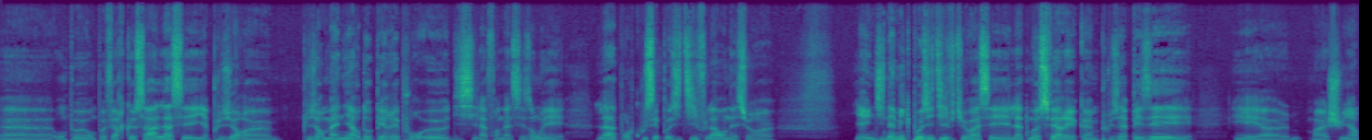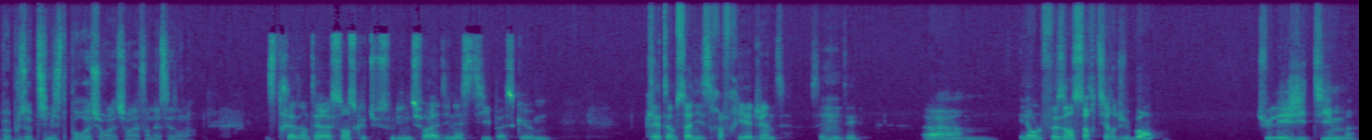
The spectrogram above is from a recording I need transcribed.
on, peut, on peut faire que ça. Là, il y a plusieurs, plusieurs manières d'opérer pour eux d'ici la fin de la saison. Et là, pour le coup, c'est positif. Là, on est sur il y a une dynamique positive, tu vois. C'est l'atmosphère est quand même plus apaisée et, et euh, je suis un peu plus optimiste pour eux sur, sur la fin de la saison là. C'est très intéressant ce que tu soulignes sur la dynastie parce que Clay Thompson il sera free agent cet mhm. été euh, et en le faisant sortir du banc, tu légitimes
